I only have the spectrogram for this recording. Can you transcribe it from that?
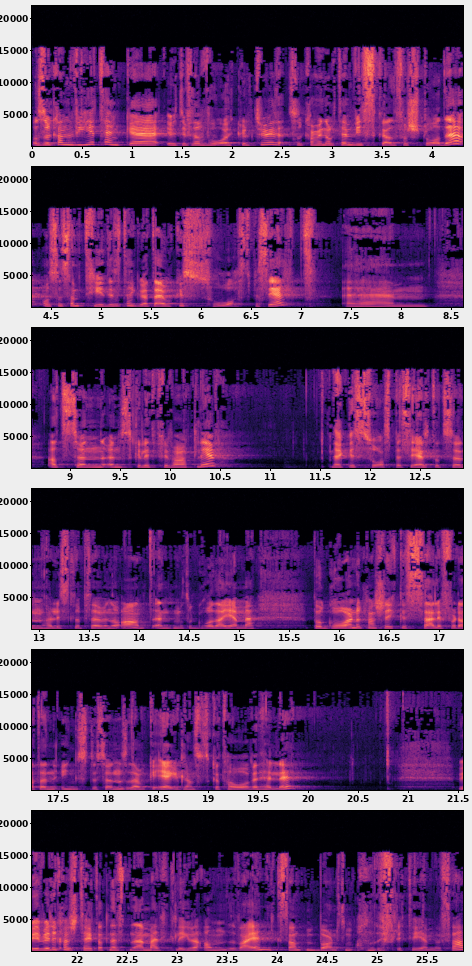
Og så kan vi tenke Ut ifra vår kultur så kan vi nok til en viss grad forstå det. Og så samtidig så tenker vi at det er jo ikke så spesielt eh, at sønnen ønsker litt privatliv. Det er ikke så spesielt at sønnen har lyst til å prøve noe annet enn å gå der hjemme på gården. og Kanskje ikke særlig fordi det er den yngste sønnen, så det er jo ikke egentlig han som skal ta over heller. Vi ville kanskje tenkt at nesten det er merkeligere andre veien, ikke sant? med barn som aldri flytter hjemmefra.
